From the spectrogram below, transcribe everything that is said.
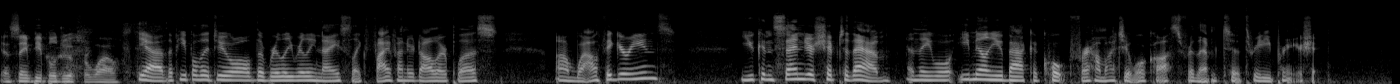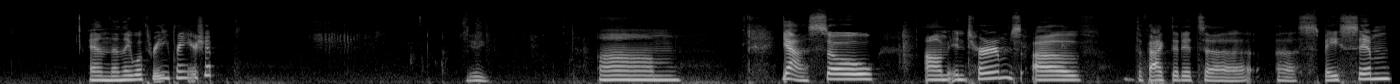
Yeah, same people do it for a while. Yeah, the people that do all the really, really nice, like $500 plus um, WoW figurines, you can send your ship to them and they will email you back a quote for how much it will cost for them to 3D print your ship. And then they will 3D print your ship. Yay. Um, yeah. So, um, in terms of the fact that it's a, a space sim,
